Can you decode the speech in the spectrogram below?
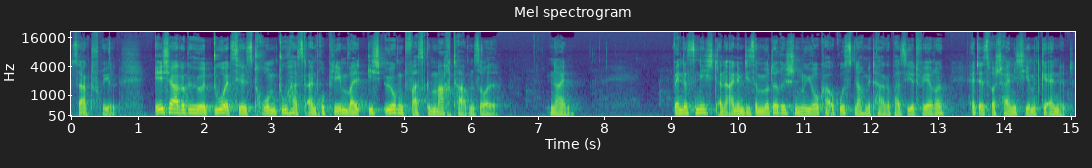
sagt Friel. Ich habe gehört, du erzählst rum, du hast ein Problem, weil ich irgendwas gemacht haben soll. Nein. Wenn das nicht an einem dieser mörderischen New Yorker Augustnachmittage passiert wäre, hätte es wahrscheinlich hiermit geendet.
